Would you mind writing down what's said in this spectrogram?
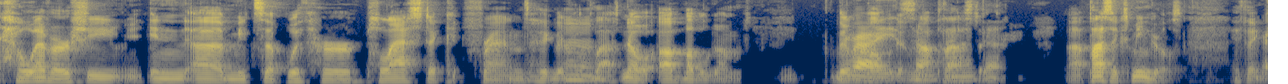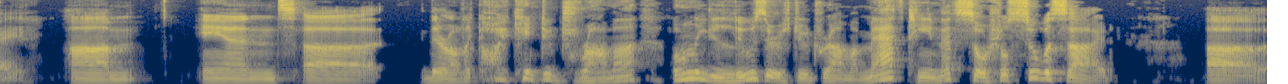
however, she in uh, meets up with her plastic friends. I think they're Mm, plastic. No, uh, bubblegum. They're right, bubblegum, not like plastic. Uh, plastic's Mean Girls, I think. Right. Um, and uh, they're all like, "Oh, I can't do drama. Only losers do drama. Math team, that's social suicide." Uh,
